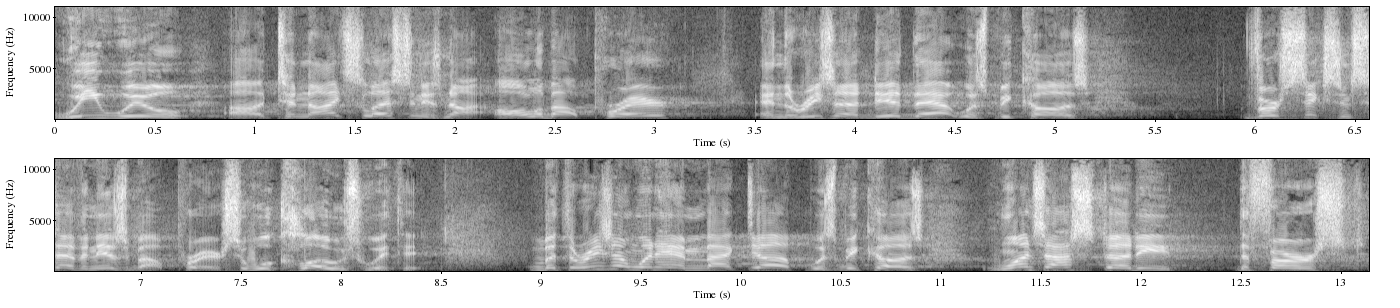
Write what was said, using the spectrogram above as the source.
we will, uh, tonight's lesson is not all about prayer. And the reason I did that was because verse 6 and 7 is about prayer, so we'll close with it. But the reason I went ahead and backed up was because once I studied the first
